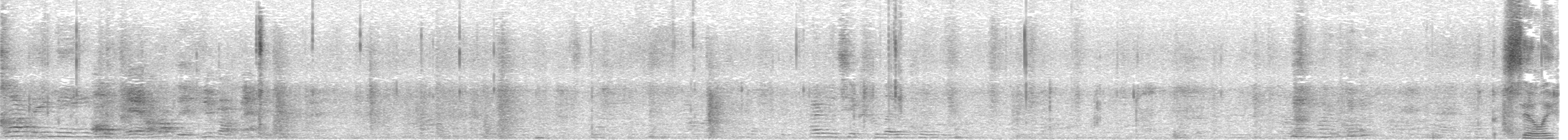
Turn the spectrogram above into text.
Copy me. Oh man, I'm about to hit my back. I'm a Chick-fil-A queen. Silly.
